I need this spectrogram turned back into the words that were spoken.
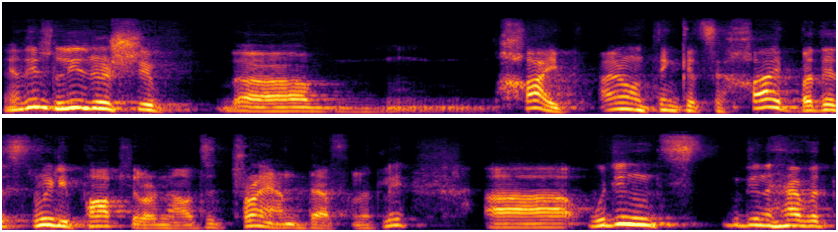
And this leadership um, hype, I don't think it's a hype, but it's really popular now. It's a trend, definitely. Uh, we didn't we didn't have it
